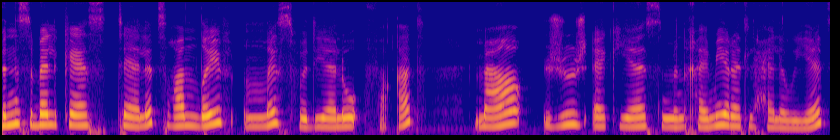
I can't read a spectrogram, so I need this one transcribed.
بالنسبة للكاس الثالث غنضيف النصف ديالو فقط مع جوج أكياس من خميرة الحلويات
